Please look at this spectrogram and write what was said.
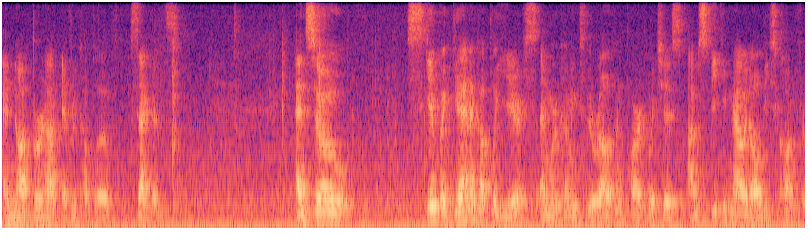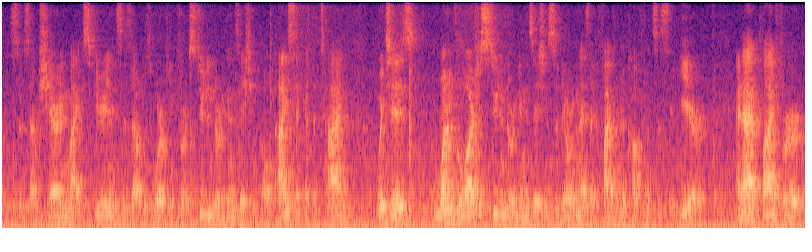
and not burn out every couple of seconds. And so skip again a couple of years and we're coming to the relevant part which is I'm speaking now at all these conferences. I'm sharing my experiences. I was working for a student organization called AIESEC at the time which is one of the largest student organizations so they organize like 500 conferences a year. And I apply for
